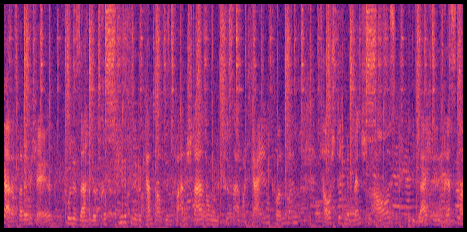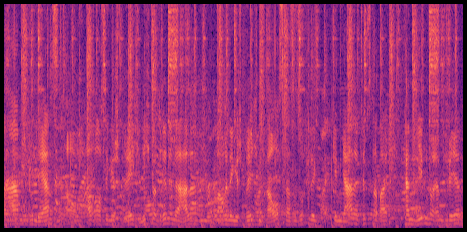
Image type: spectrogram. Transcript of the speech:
Ja, das war der Michael. Coole Sache. Du triffst viele, viele Bekannte auf diesen Veranstaltungen und du kriegst einfach geilen Content. Tausch dich mit Menschen aus, die die gleichen Interessen haben und du lernst auch. Auch aus den Gesprächen. Nicht nur drin in der Halle, sondern auch in den Gesprächen draußen. Da sind so viele geniale Tipps dabei. Ich kann jedem nur empfehlen,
